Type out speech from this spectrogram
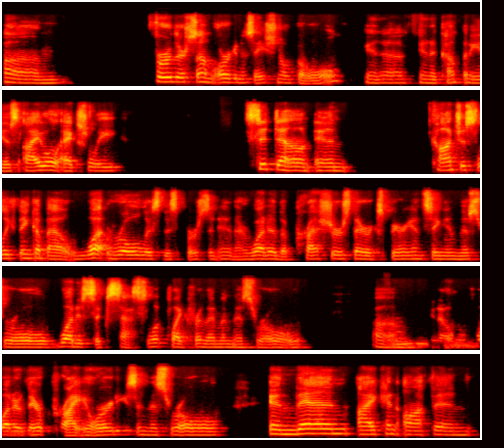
um further some organizational goal in a in a company is I will actually sit down and consciously think about what role is this person in or what are the pressures they're experiencing in this role what does success look like for them in this role um, you know what are their priorities in this role? And then i can often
